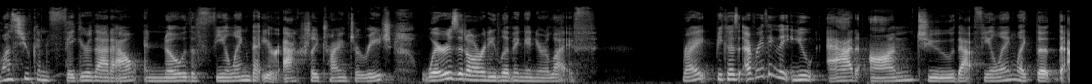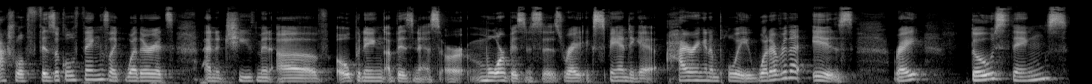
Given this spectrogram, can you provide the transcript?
once you can figure that out and know the feeling that you're actually trying to reach, where is it already living in your life? Right? Because everything that you add on to that feeling, like the, the actual physical things, like whether it's an achievement of opening a business or more businesses, right? Expanding it, hiring an employee, whatever that is, right? Those things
